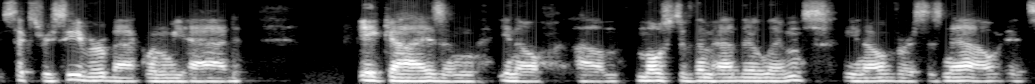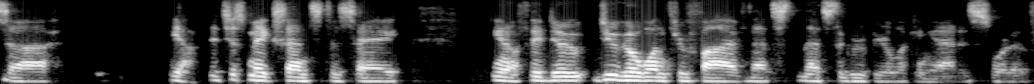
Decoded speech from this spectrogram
sixth receiver back when we had eight guys and you know um, most of them had their limbs you know versus now it's uh yeah it just makes sense to say you know if they do do go one through five that's that's the group you're looking at is sort of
